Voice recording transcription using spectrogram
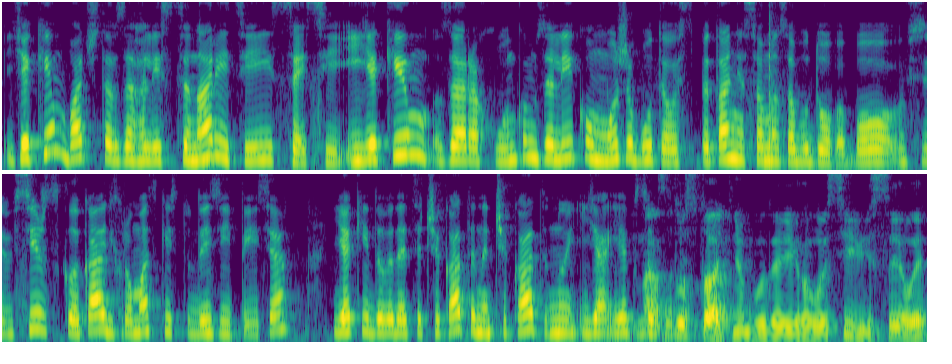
Яким бачите взагалі сценарій цієї сесії, і яким за рахунком, за ліком може бути ось питання саме забудови? Бо всі, ж скликають громадськість туди зійтися. Як їй доведеться чекати, не чекати? Ну як, як У це нас буде? достатньо буде і голосів, і сили,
